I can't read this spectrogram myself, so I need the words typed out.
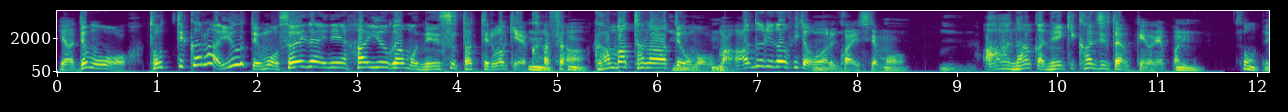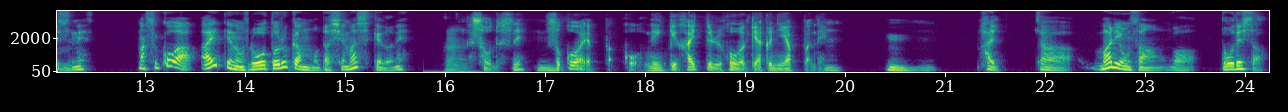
いや、でも、撮ってから言うても、最大ね、俳優がもう年数経ってるわけやからさ、うんうん頑張ったなって思う。うんまあ、アンドリガーフィタは悪い返しても、うんああ、なんか年季感じてたんやけどね、やっぱり。うんそうですね。まあそこは、相手のロートル感も出してましたけどね。うん。そうですね。うんそこはやっぱ、こう、年季が入ってる方が逆にやっぱね。うんうん。はい。じゃあ、マリオンさんはどうでした？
